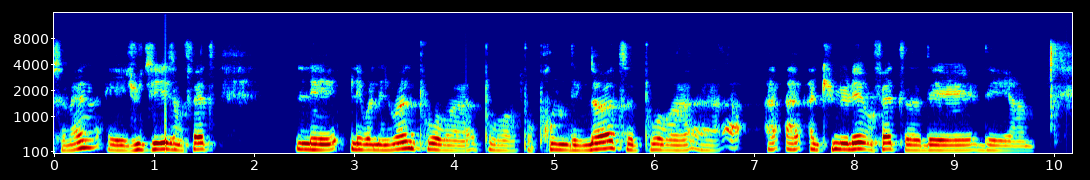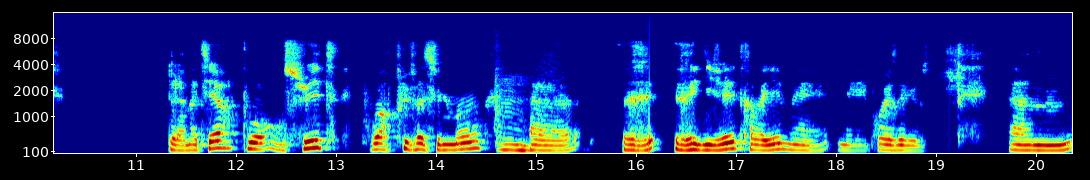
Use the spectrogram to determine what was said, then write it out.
semaine et j'utilise en fait les, les one-on-one pour, euh, pour, pour prendre des notes, pour euh, accumuler en fait des, des, de la matière pour ensuite pouvoir plus facilement mmh. euh, rédiger, travailler mes, mes progress reviews. Euh,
